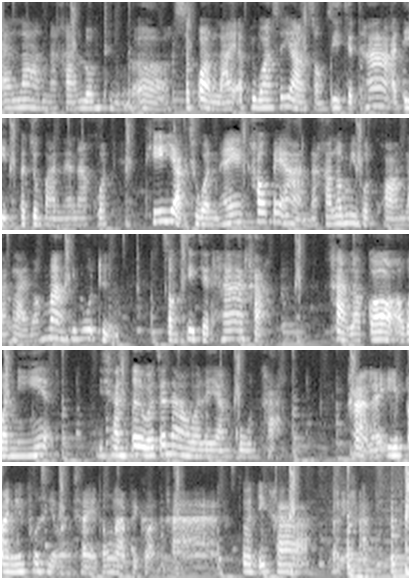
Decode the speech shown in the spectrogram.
ด้านล่างนะคะ รวมถึงสปอตไลท์อภิวัตสยาม 2475 อดีตปัจจุบันในอนาคต ที่อยากชวนให้เข้าไปอ่านนะคะ เรามีบทความหลากหลายมาก ๆ ที่พูดถึง 2475 ค่ะ ค่ะ แล้วก็วันนี้ดิฉันเตยวัจนาวรยังกูลค่ะ ค่ะ และอีปานิชโพสีวังชัยต้องลาไปก่อนค่ะ สวัสดีค่ะ สวัสดีค่ะ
